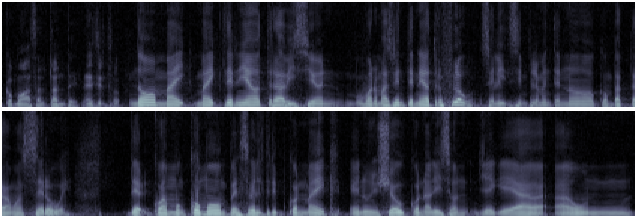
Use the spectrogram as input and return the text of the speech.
como asaltante. ¿no es cierto? No, Mike, Mike tenía otra visión, bueno, más bien tenía otro flow. Simplemente no compactábamos cero, güey. ¿cómo, cómo empezó el trip con Mike? En un show con Allison llegué a, a un,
